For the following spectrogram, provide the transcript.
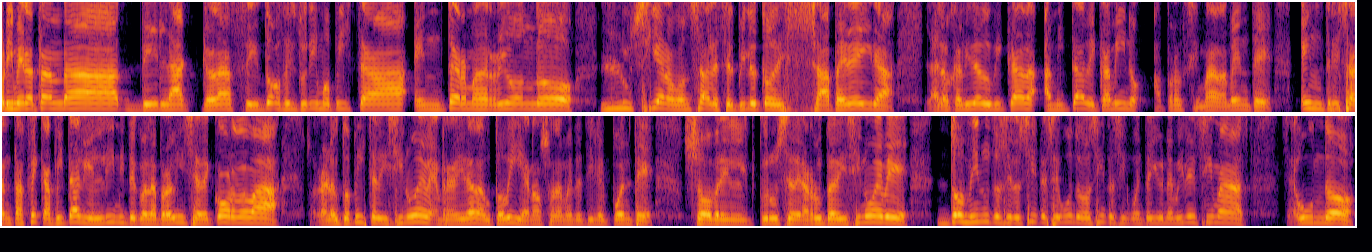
Primera tanda de la clase 2 del turismo pista en Terma de Riondo. Luciano González, el piloto de Zapereira, la localidad ubicada a mitad de camino aproximadamente entre Santa Fe Capital y el límite con la provincia de Córdoba. Sobre la autopista 19, en realidad autovía, no solamente tiene el puente sobre el cruce de la ruta 19. 2 minutos 07 segundos, 251 milésimas. Segundo,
